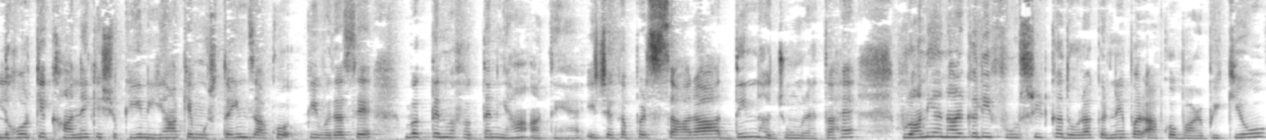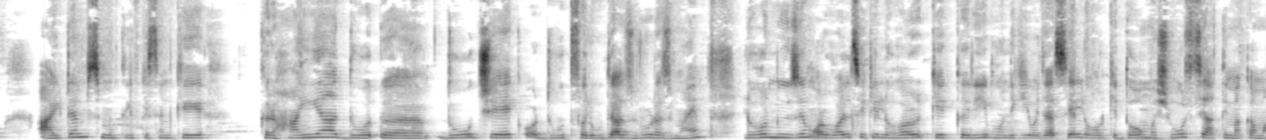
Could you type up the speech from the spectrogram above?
लाहौर के खाने के शौकीन यहाँ के मुस्तैन ज़ाकों की वजह से वक्ता व यहाँ आते हैं। इस जगह पर सारा दिन हजूम रहता है। पुरानी अनारकली फ़ूड स्ट्रीट का दौरा करने पर आपको बारबिक्यू आइटम्स मुख्तलिफ़ किस्म के कढ़ाइयाँ दूध शेक और दूध फलूदा ज़रूर आजमाएँ। लाहौर म्यूज़ियम और वर्ल्ड सिटी लाहौर के करीब होने की वजह से लाहौर के दो मशहूर सियाती मकाम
